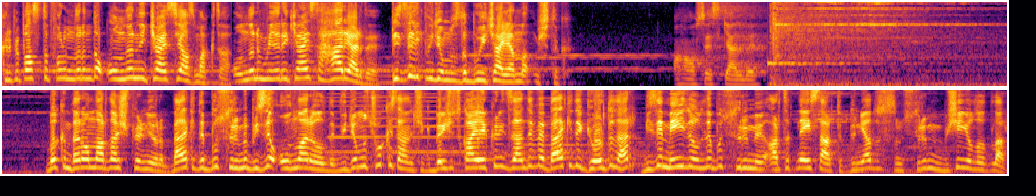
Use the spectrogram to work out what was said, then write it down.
Creepypasta forumlarında onların hikayesi yazmakta. Onların Villar hikayesi her yerde. Biz de ilk videomuzda bu hikayeyi anlatmıştık. Aha o ses geldi. Bakın ben onlardan şüpheleniyorum. Belki de bu sürümü bize onlar yolladı. Videomuz çok izlendi çünkü 500k yakın izlendi ve belki de gördüler. Bize mail yolladı bu sürümü artık neyse artık dünya dosyası mı sürüm bir şey yolladılar.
